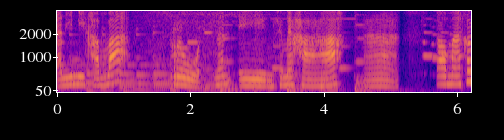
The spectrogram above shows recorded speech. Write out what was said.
อันนี้มีคำว่า โปรดนั่นเองใช่ไหมคะ อ่า ต่อมาข้อ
